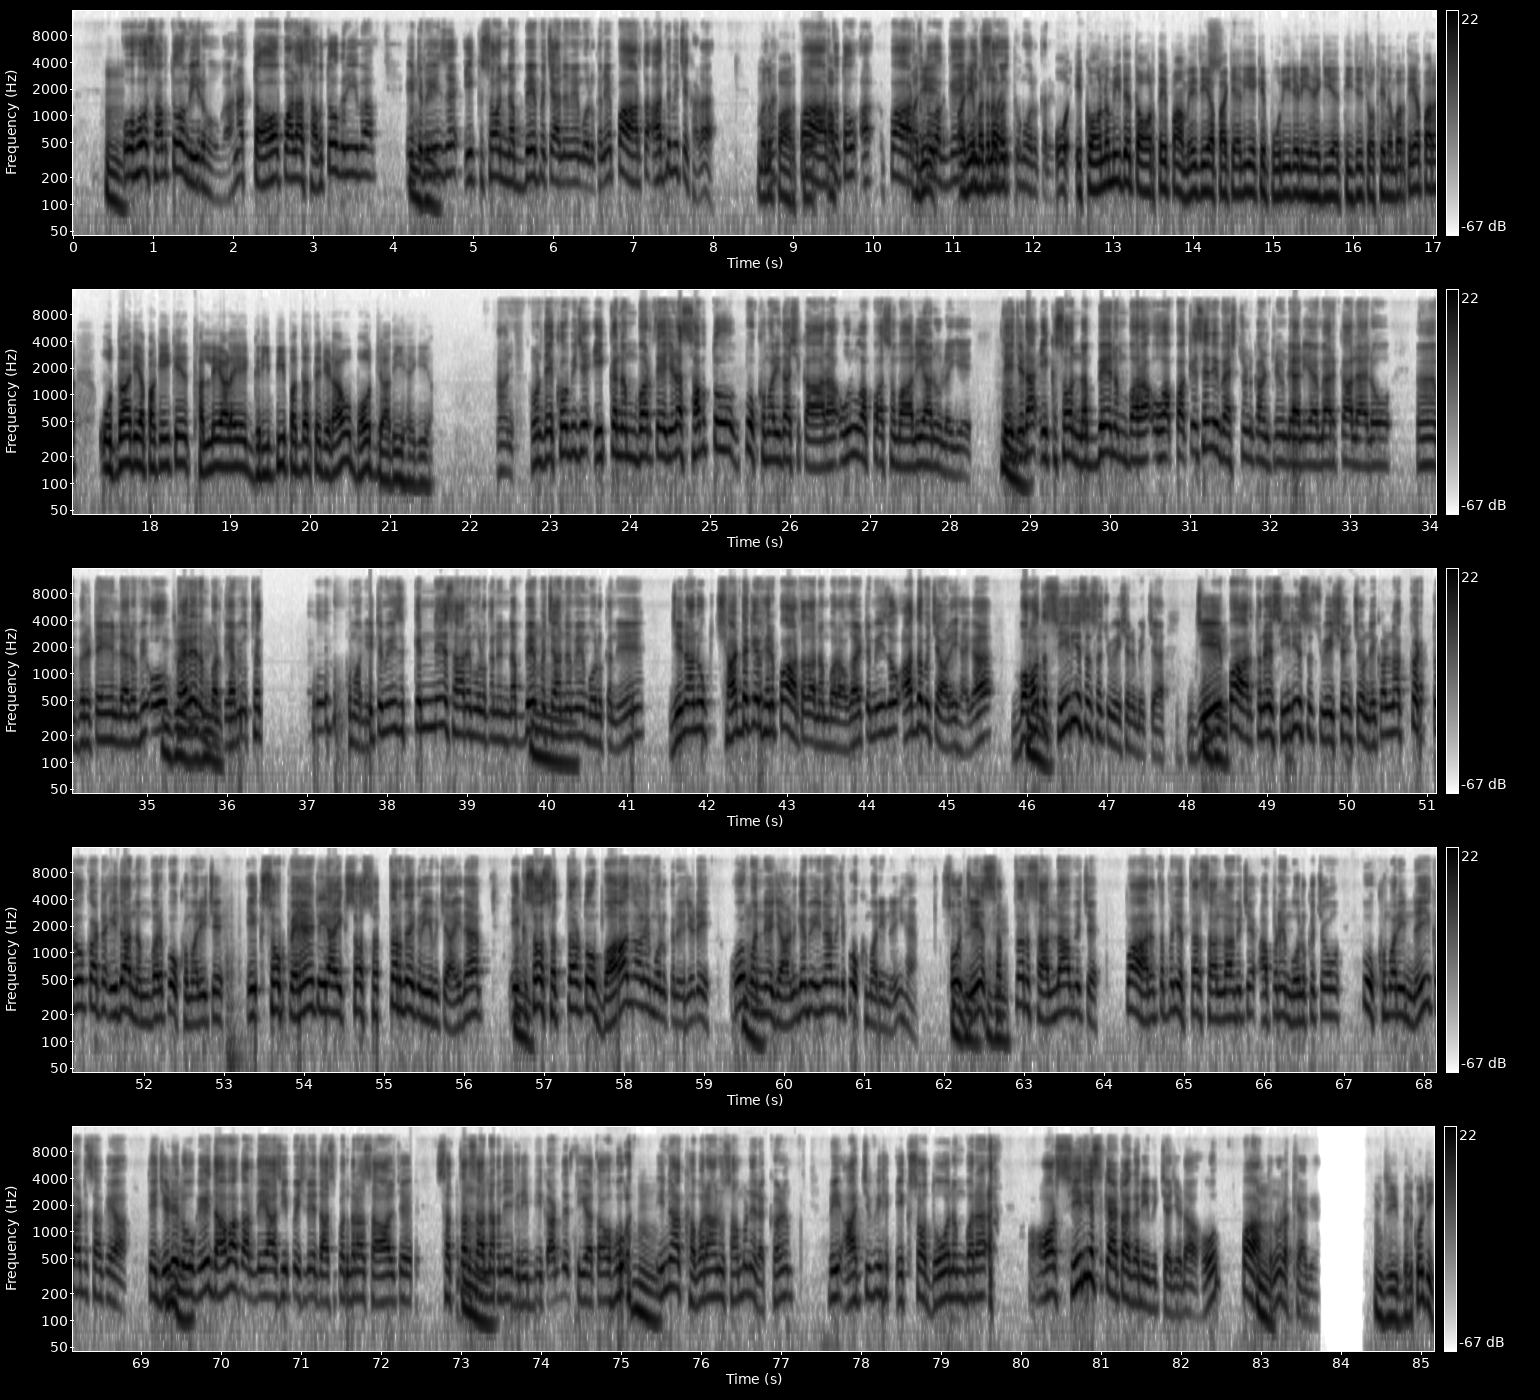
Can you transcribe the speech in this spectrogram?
ਉਹ ਸਭ ਤੋਂ ਅਮੀਰ ਹੋਊਗਾ ਹਨਾ? ਟੌਪ ਵਾਲਾ ਸਭ ਤੋਂ ਗਰੀਬ ਆ। ਇਟ। ਮੀਨਸ 190 95 ਮੁਲਕ ਨੇ ਭਾਰਤ ਅੱਧ ਵਿੱਚ ਖੜਾ। ਮਤਲਬ? ਭਾਰਤ ਭਾਰਤ ਤੋਂ ਭਾਰਤ ਤੋਂ ਅੱਗੇ ਅਜੇ ਮਤਲਬ 101 ਮੁਲਕ ਨੇ। ਉਹ ਇਕਨੋਮੀ ਦੇ ਤੌਰ ਤੇ ਭਾਵੇਂ ਜੇ ਆਪਾਂ ਕਹਿ ਲਈਏ ਕਿ ਪੂਰੀ ਜਿਹੜੀ ਹੈਗੀ ਹੈ ਤੀਜੇ ਚੌਥੇ ਨੰਬਰ ਤੇ ਆ ਪਰ ਉਦਾਂ ਜੇ ਆਪਾਂ ਕਹੀ ਕਿ ਥੱਲੇ ਵਾਲੇ ਗਰੀਬੀ ਪੱਧਰ ਤੇ ਜਿਹੜਾ ਉਹ ਬਹੁਤ ਜ਼ਿਆਦੀ ਹੈਗੀ ਆ। ਹਾਂਜੀ। ਹੁਣ ਦੇਖੋ ਵੀ ਜੇ ਇੱਕ ਨੰਬਰ ਤੇ ਜਿਹੜਾ ਸਭ ਤੋਂ ਭੁੱਖਮਰੀ ਦਾ ਸ਼ਿਕਾਰ ਆ ਉਹਨੂੰ ਆਪਾਂ ਸੰਭਾਲੀਆ ਨੂੰ ਲਈਏ। ਤੇ ਜਿਹੜਾ 190 ਨੰਬਰ ਆ ਉਹ ਆਪਾਂ ਕਿਸੇ ਵੀ ਵੈਸਟਰਨ ਕੰਟਰੀ ਨੂੰ ਲੈ ਲਈਏ ਅਮਰੀਕਾ ਲੈ ਲਓ ਬ੍ਰਿਟੇਨ ਲੈ ਲਓ ਵੀ ਉਹ ਪਹਿਲੇ। ਨੰਬਰ ਤੇ ਆ ਵੀ ਉੱਥੇ ਕੋਈ ਭੁੱਖਮਰੀ ਇਟ ਮੀਨਸ ਕਿੰਨੇ ਸਾਰੇ ਮੁਲਕ ਨੇ 90 95 ਮੁਲਕ ਨੇ ਜਿਨ੍ਹਾਂ ਨੂੰ ਛੱਡ ਕੇ ਫਿਰ ਭਾਰਤ ਦਾ ਨੰਬਰ ਆਉਂਦਾ। ਇਟ ਮੀਨਸ ਉਹ ਅੱਧ ਵਿਚਾਲੇ ਹੈਗਾ। ਬਹੁਤ ਸੀਰੀਅਸ ਸਿਚੁਏਸ਼ਨ ਵਿੱਚ ਹੈ ਜੇ। ਭਾਰਤ ਨੇ ਸੀਰੀਅਸ ਸਿਚੁਏਸ਼ਨ ਚੋਂ ਨਿਕਲਣਾ ਘੱਟੋ ਘੱਟ ਇਹਦਾ ਨੰਬਰ ਭੁੱਖਮਰੀ 'ਚ 165 ਜਾਂ 170 ਦੇ ਕਰੀਬ ਚਾਹੀਦਾ ਹੈ। 170 ਤੋਂ ਬਾਅਦ ਵਾਲੇ ਮੁਲਕ ਨੇ ਜਿਹੜੇ ਉਹ ਮੰਨੇ ਜਾਣਗੇ ਵੀ ਇਹਨਾਂ ਵਿੱਚ ਭੁੱਖਮਰੀ ਨਹੀਂ ਹੈ ਸੋ ਜੀ। 70 ਸਾਲਾਂ ਵਿੱਚ ਭਾਰਤ 75 ਸਾਲਾਂ ਵਿੱਚ ਆਪਣੇ ਮੁਲਕ ਚੋਂ ਭੁੱਖਮਰੀ ਨਹੀਂ ਕੱਢ ਸਕਿਆ ਤੇ ਜਿਹੜੇ ਲੋਕ ਇਹ ਦਾਵਾ ਕਰਦੇ ਆ ਅਸੀਂ ਪਿਛਲੇ 10-15 ਸਾਲ 'ਚ 70 ਸਾਲਾਂ ਦੀ ਗਰੀਬੀ ਕੱਢ ਦਿੱਤੀ ਆ ਤਾਂ ਉਹ। ਇਹਨਾਂ ਖਬਰਾਂ ਨੂੰ ਸਾਹਮਣੇ ਰੱਖਣ ਵੀ ਅੱਜ ਵੀ 102 ਨੰਬਰ ਹੈ ਔਰ ਸੀਰੀਅਸ ਕੈਟਾਗਰੀ ਵਿੱਚ ਹੈ ਜਿਹੜਾ ਉਹ ਭਾਰਤ ਨੂੰ ਰੱਖਿਆ ਗਿਆ। ਜੀ ਬਿਲਕੁਲ ਜੀ।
